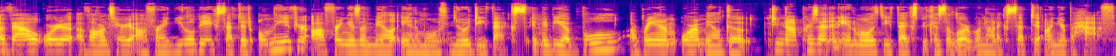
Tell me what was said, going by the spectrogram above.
a vow or a voluntary offering, you will be accepted only if your offering is a male animal with no defects. It may be a bull, a ram, or a male goat. Do not present an animal with defects because the Lord will not accept it on your behalf.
